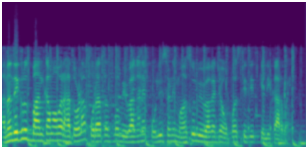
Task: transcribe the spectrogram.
अनधिकृत बांधकामावर हातोडा पुरातत्व विभागाने पोलीस आणि महसूल विभागाच्या उपस्थितीत केली कारवाई.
